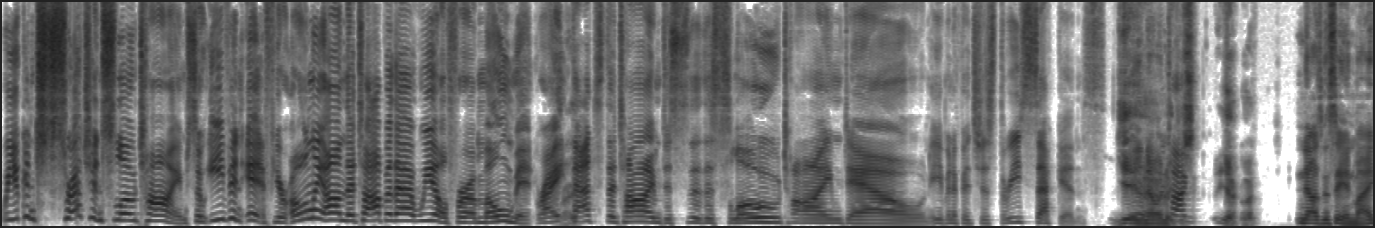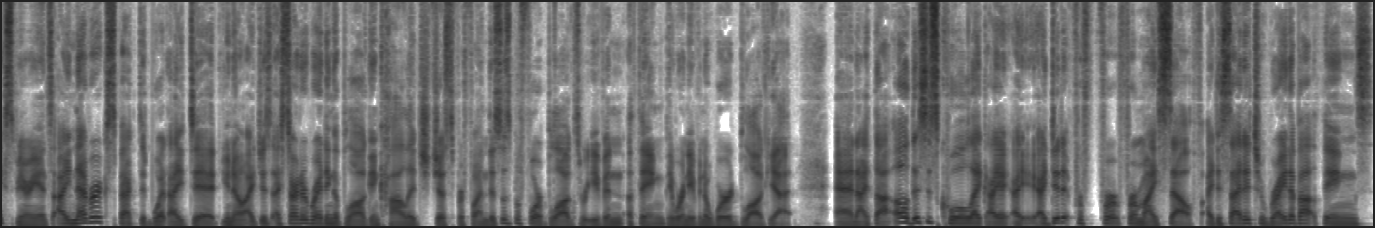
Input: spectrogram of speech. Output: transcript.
Well, you can stretch and slow time. So even if you're only on the top of that wheel for a moment, right? Right. That's the time to, s- to slow time down, even if it's just three seconds. yeah, know, I and- just- yeah, go ahead. Now, I was gonna say, in my experience, I never expected what I did. You know, I just I started writing a blog in college just for fun. This was before blogs were even a thing; they weren't even a word blog yet. And I thought, oh, this is cool. Like I I, I did it for, for for myself. I decided to write about things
